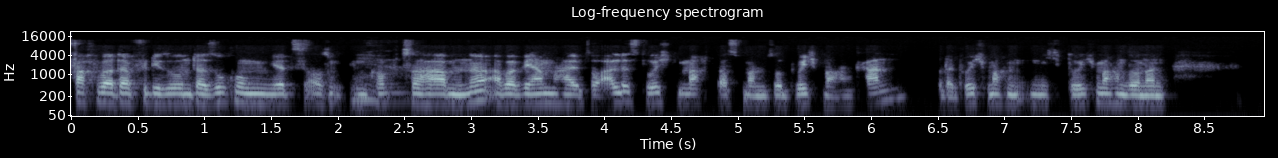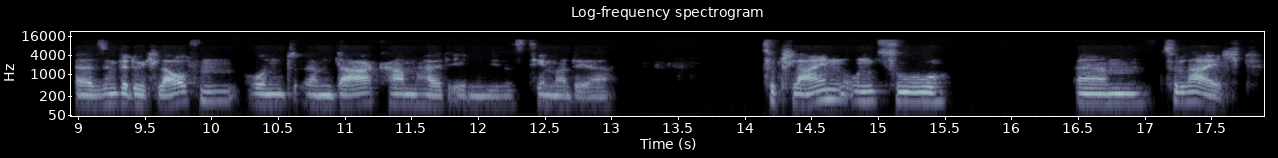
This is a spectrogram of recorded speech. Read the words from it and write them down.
Fachwörter für diese Untersuchungen jetzt aus dem im Kopf Ja, zu haben, ne? Aber wir haben halt so alles durchgemacht, was man so durchmachen kann oder durchmachen, nicht durchmachen, sondern äh, sind wir durchlaufen und ähm, da kam halt eben dieses Thema der zu klein und zu ähm, zu leicht.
